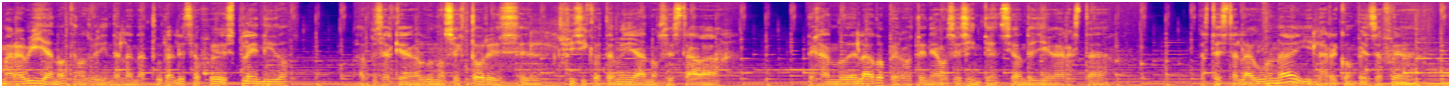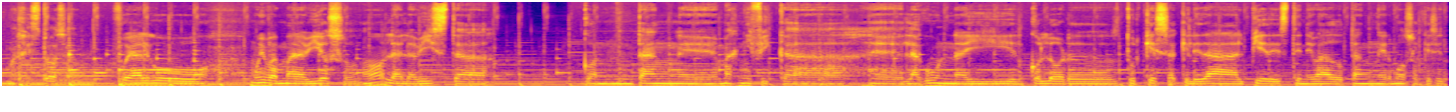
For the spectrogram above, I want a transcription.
maravilla ¿no? que nos brinda la naturaleza fue espléndido, a pesar que en algunos sectores el físico también ya nos estaba dejando de lado, pero teníamos esa intención de llegar hasta, hasta esta laguna y la recompensa fue majestuosa. Fue algo muy maravilloso, ¿no? la, vista con tan eh, magnífica eh, laguna y el color turquesa que le da al pie de este nevado tan hermoso que es el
